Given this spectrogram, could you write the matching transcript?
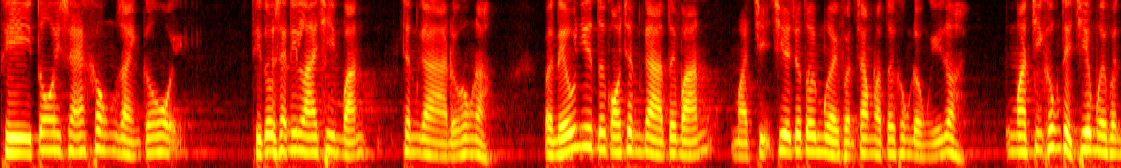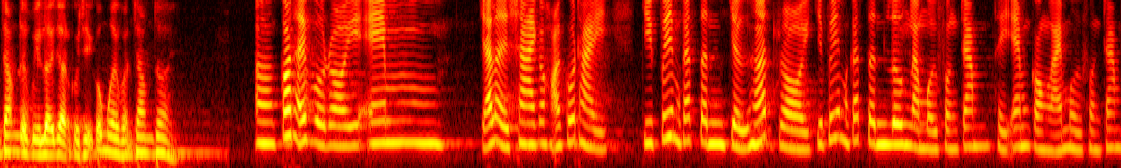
thì tôi sẽ không dành cơ hội thì tôi sẽ đi live stream bán chân gà đúng không nào? Và nếu như tôi có chân gà tôi bán mà chị chia cho tôi 10% là tôi không đồng ý rồi. Mà chị không thể chia 10% được vì lợi nhuận của chị có 10% thôi. À, có thể vừa rồi em trả lời sai câu hỏi của thầy. Chi phí marketing trừ hết rồi chi phí marketing lương là 10% thì em còn lại 10%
